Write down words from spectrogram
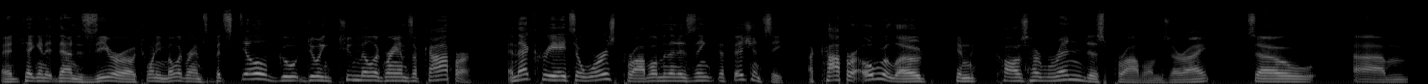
and taking it down to zero, 20 milligrams, but still go- doing two milligrams of copper. And that creates a worse problem than a zinc deficiency. A copper overload can cause horrendous problems, all right? So um,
